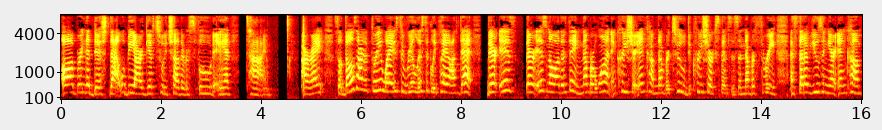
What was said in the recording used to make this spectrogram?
all bring a dish. That will be our gift to each other is food and time. All right. So those are the three ways to realistically pay off debt. There is there is no other thing. Number one, increase your income. Number two, decrease your expenses. And number three, instead of using your income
